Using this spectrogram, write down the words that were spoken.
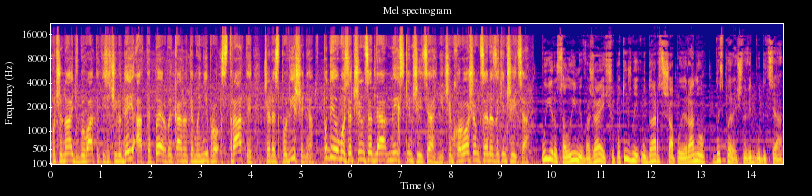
починають вбивати тисячі людей, а тепер ви кажете мені про страти через повішення, подивимося, чим це для них скінчиться. Нічим хорошим це не закінчиться. У Єрусалимі вважають, що потужний удар США по Ірану безперечно відбудеться.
